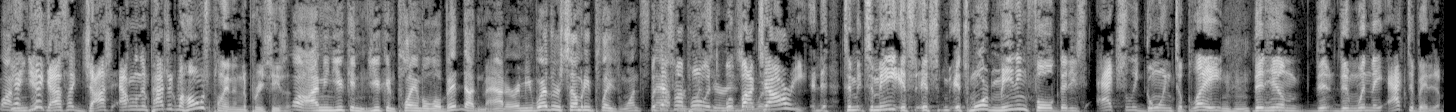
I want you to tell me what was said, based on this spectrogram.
Well, I yeah, mean, yeah, guys like Josh Allen and Patrick Mahomes playing in the preseason. Well, I mean, you can you can play them a little bit. Doesn't matter. I mean, whether somebody plays one snap But that's my point with, with. Bakhtiari. To me, to me, it's it's it's more meaningful that he's actually going to play Mm-hmm. than him than, than when they activated him.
